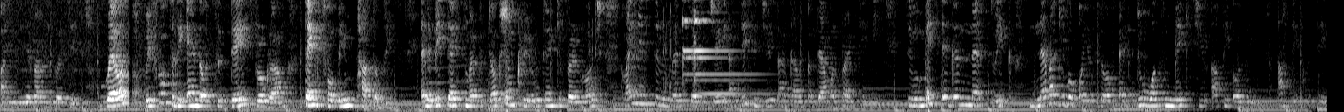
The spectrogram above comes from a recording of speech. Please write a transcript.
and you never regret it. Well, we've come to the end of today's program. Thanks for being part of it. And a big thanks to my production crew. Thank you very much. My name still remains J, and this is Youth Hangout on Diamond Prime TV. So we'll meet again next week, never give up on yourself and do what makes you happy always. Have a good day.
